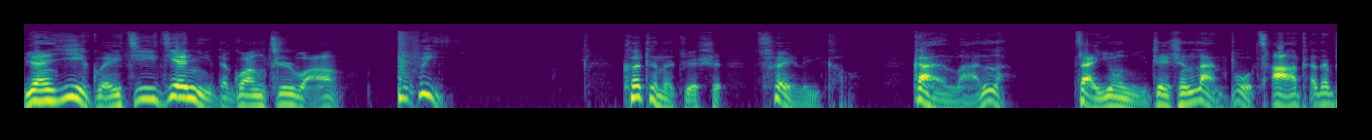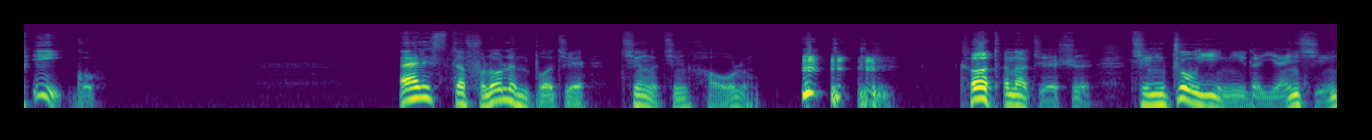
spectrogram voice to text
愿异鬼击歼你的光之王！呸！科特纳爵士啐了一口，干完了，再用你这身烂布擦他的屁股。爱丽丝的弗洛伦伯爵清了清喉咙，科特纳爵士，请注意你的言行。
